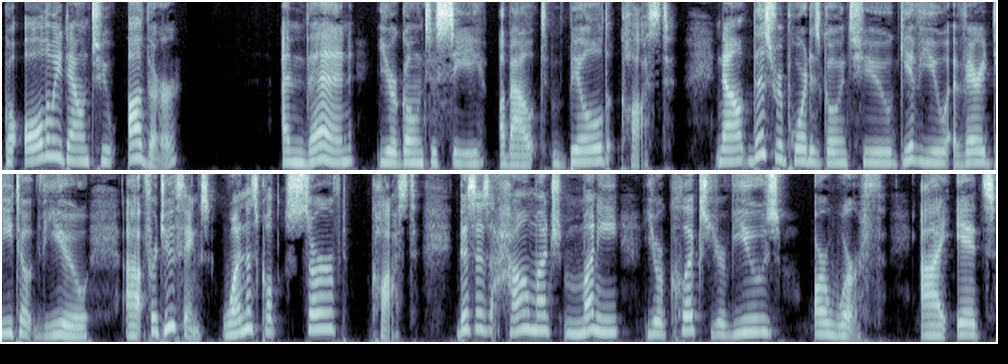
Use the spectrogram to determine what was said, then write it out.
go all the way down to other, and then you're going to see about billed cost. Now, this report is going to give you a very detailed view uh, for two things. One is called served cost. This is how much money your clicks, your views are worth. Uh, it's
